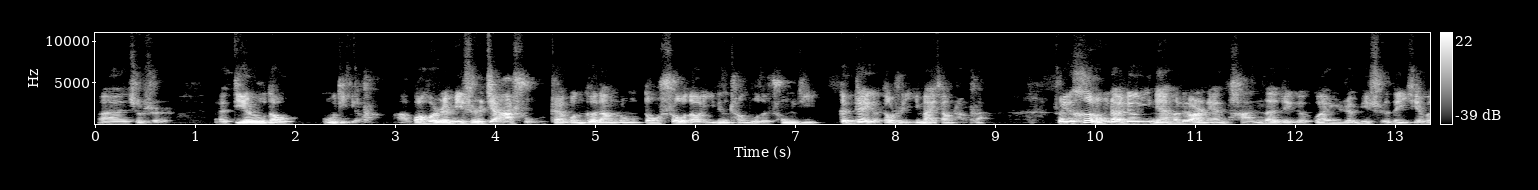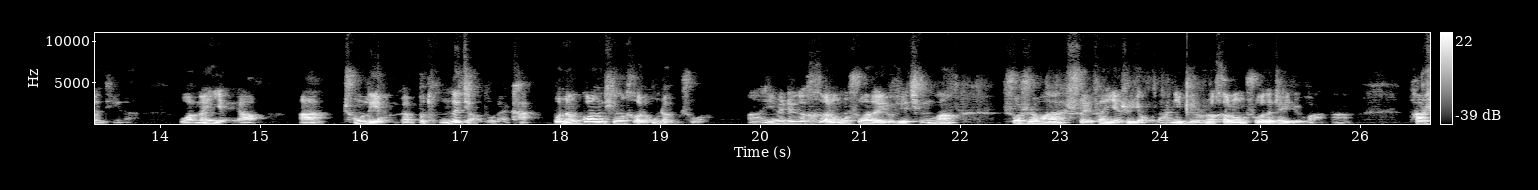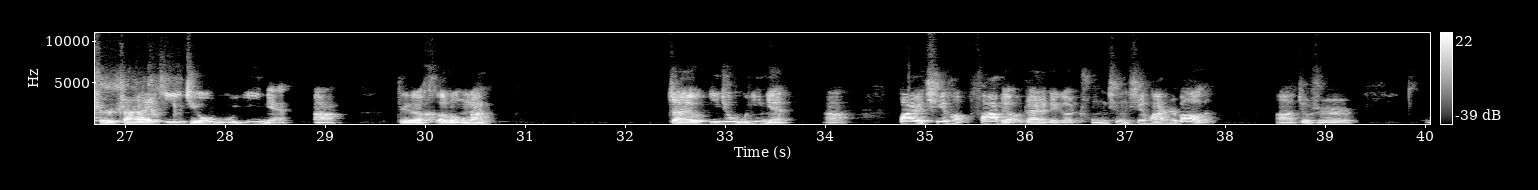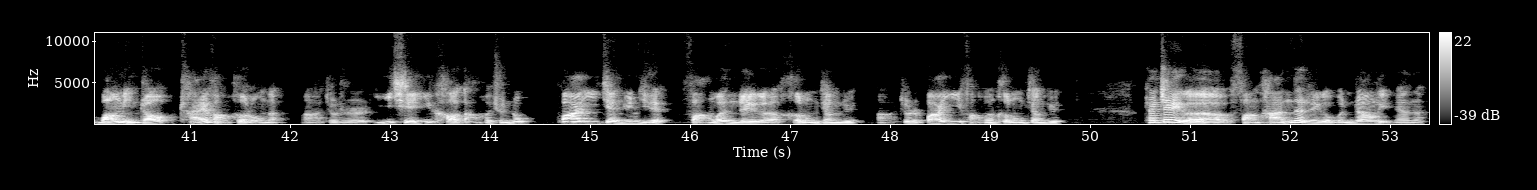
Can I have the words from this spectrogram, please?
呃，就是呃跌入到谷底了啊。包括任弼时家属在文革当中都受到一定程度的冲击，跟这个都是一脉相承的。所以贺龙在六一年和六二年谈的这个关于任弼时的一些问题呢，我们也要啊从两个不同的角度来看，不能光听贺龙怎么说啊，因为这个贺龙说的有些情况。说实话，水分也是有的。你比如说贺龙说的这句话啊，他是在一九五一年啊，这个贺龙呢，在一九五一年啊八月七号发表在这个重庆新华日报的啊，就是王敏昭采访贺龙的啊，就是一切依靠党和群众。八一建军节访问这个贺龙将军啊，就是八一访问贺龙将军。在这个访谈的这个文章里边呢，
